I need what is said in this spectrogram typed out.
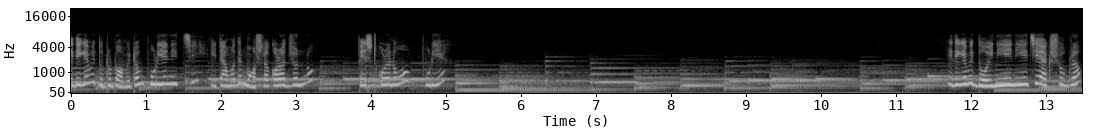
এদিকে আমি দুটো টমেটো পুড়িয়ে নিচ্ছি। এটা আমাদের মশলা করার জন্য। পেস্ট করে নেব পুড়িয়ে। এদিকে আমি দই নিয়ে নিয়েছি একশো গ্রাম।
